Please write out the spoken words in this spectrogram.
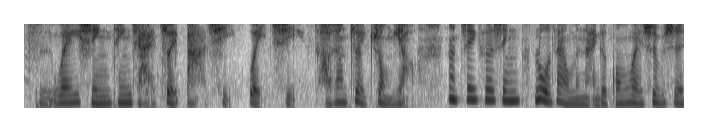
紫微星听起来最霸气、贵气，好像最重要。那这颗星落在我们哪一个宫位，是不是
